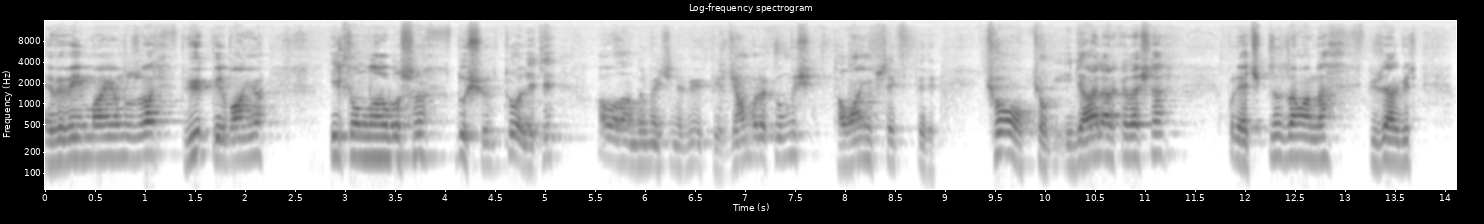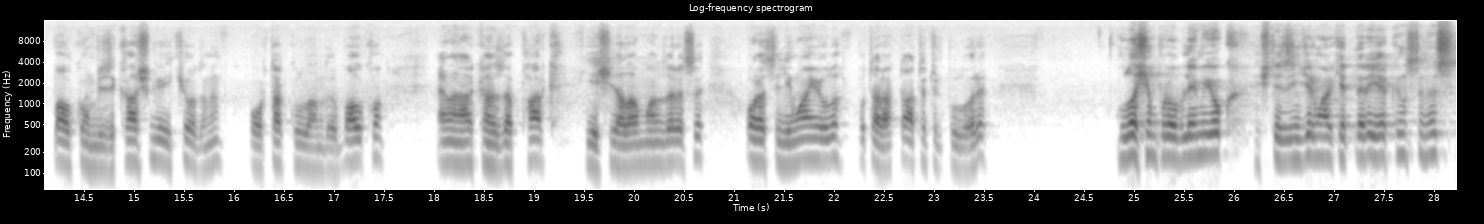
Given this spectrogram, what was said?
ebeveyn banyomuz var. Büyük bir banyo. Hilton lavabosu, duşu, tuvaleti, havalandırma için büyük bir cam bırakılmış. Tavan yükseklikleri çok çok ideal arkadaşlar. Buraya çıktığınız zaman da güzel bir balkon bizi karşılıyor. İki odanın ortak kullandığı balkon. Hemen arkanızda park, yeşil alan manzarası. Orası liman yolu. Bu tarafta Atatürk Bulvarı. Ulaşım problemi yok. İşte zincir marketlere yakınsınız.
